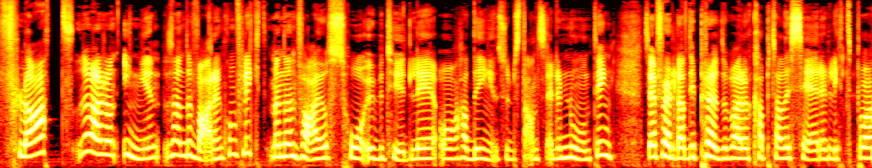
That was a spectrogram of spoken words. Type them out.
flat. Det var sånn ingen sånn, Det var en konflikt, men den var jo så ubetydelig og hadde ingen substans eller noen ting. Så jeg følte at de prøvde bare å kapitalisere litt på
